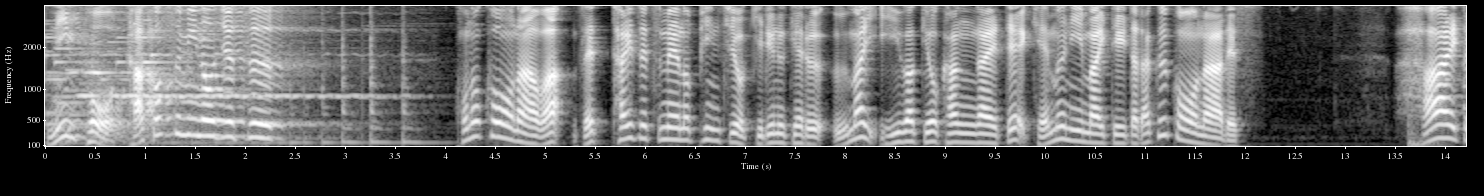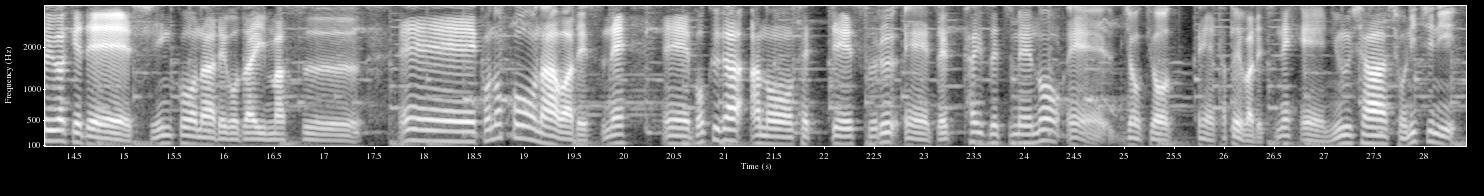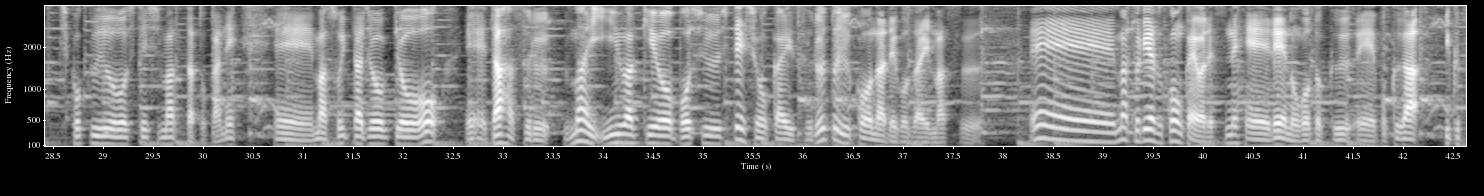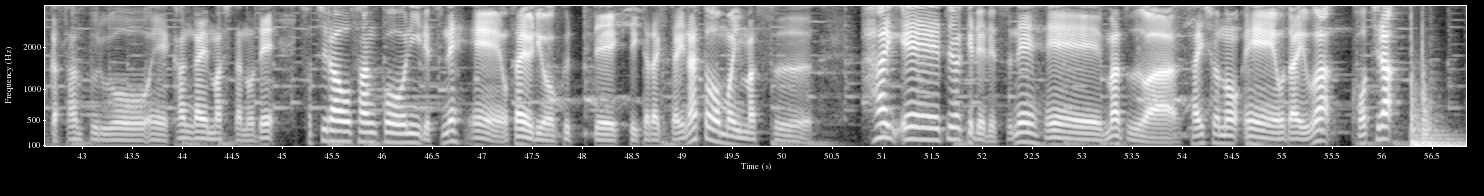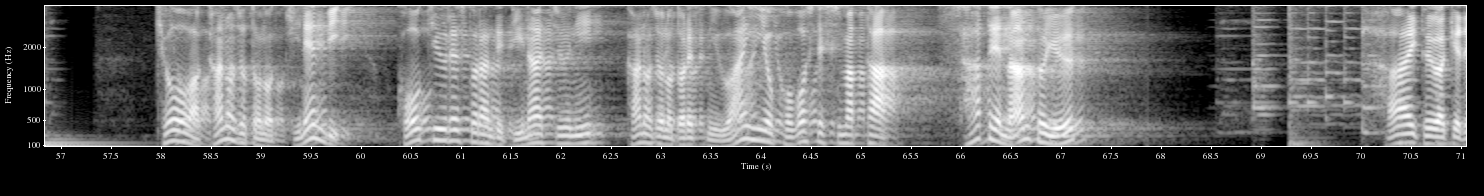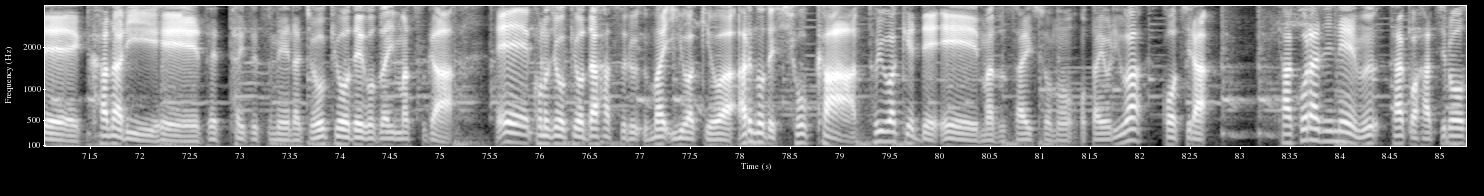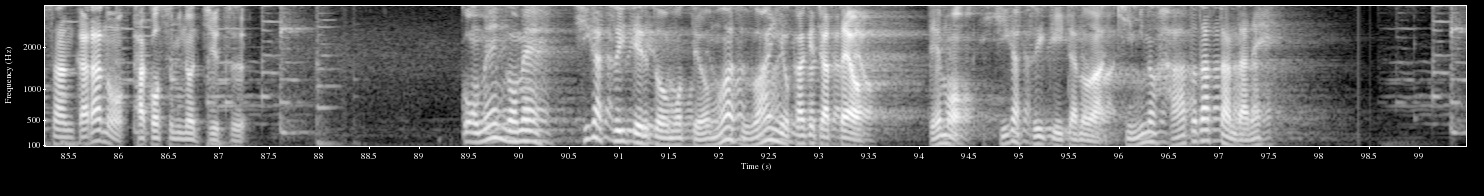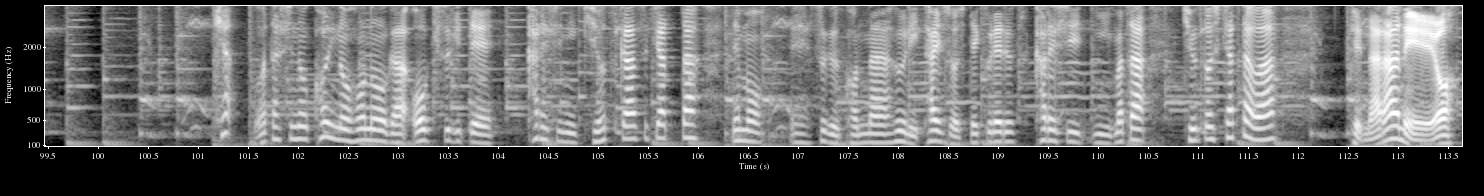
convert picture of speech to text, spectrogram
民法タコスミの術このコーナーは絶体絶命のピンチを切り抜けるうまい言い訳を考えて煙に巻いていただくコーナーです。はい、というわけで新コーナーでございます。えー、このコーナーはですね、えー、僕があの設定する、えー、絶対絶命の、え状況、え例えばですね、え入社初日に遅刻をしてしまったとかね、えまあ、そういった状況を、え打破するうまい言い訳を募集して紹介するというコーナーでございます。えー、まあ、とりあえず今回はですね、えー、例のごとく、えー、僕がいくつかサンプルを、え考えましたので、そちらを参考にですね、えお便りを送ってきていただきたいなと思います。はい、えー、というわけでですね、えまずは最初の、えお題はこちら。今日は彼女との記念日。高級レストランでディナー中に彼女のドレスにワインをこぼしてしまった。さて何という？はい、というわけで、かなり、えー、絶対絶命な状況でございますが、えー、この状況を打破するうまい言い訳はあるのでしょうか？というわけで、えー、まず最初のお便りはこちら。タコラジネームタコ八郎さんからのタコスミの術。ごめんごめん。火がついてると思って思わずワインをかけちゃったよ。でも火がついていたのは君のハートだったんだね。私の恋の炎が大きすぎて彼氏に気を使わせちゃったでも、えー、すぐこんな風に対処してくれる彼氏にまたキュンとしちゃったわってならねえよ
